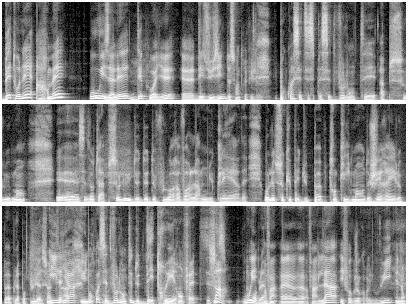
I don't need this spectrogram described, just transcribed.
bétonnés, armés, où ils allaient déployer euh, des usines de centrifugeuses. Pourquoi cette espèce, cette volonté absolument, euh, cette volonté absolue de, de, vouloir avoir l'arme nucléaire, au lieu de s'occuper du peuple tranquillement, de gérer le peuple, la population, Il Y a une... Pourquoi cette volonté de détruire en fait? C'est ça. Oui, enfin, enfin là, il faut que je croie oui et non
